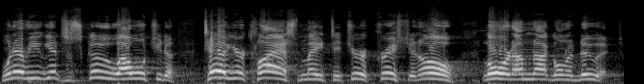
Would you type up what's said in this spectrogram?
whenever you get to school, I want you to tell your classmate that you're a Christian. Oh, Lord, I'm not going to do it.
